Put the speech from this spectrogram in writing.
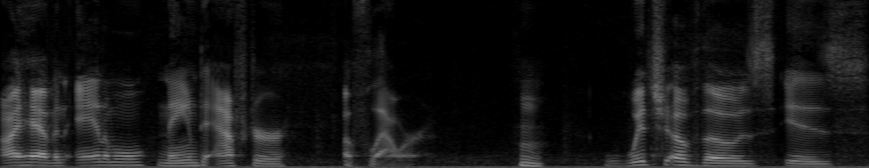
I have an animal named after a flower. Hmm. Which of those is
